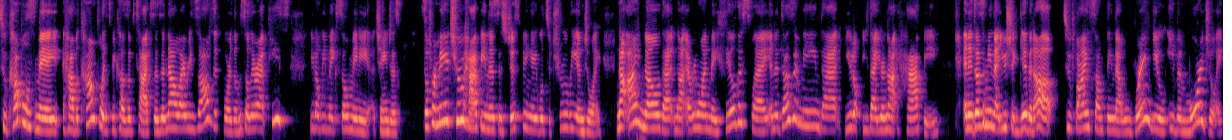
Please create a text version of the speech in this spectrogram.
two couples may have a conflict because of taxes and now i resolved it for them so they're at peace. You know we make so many uh, changes. So for me true happiness is just being able to truly enjoy. Now i know that not everyone may feel this way and it doesn't mean that you don't that you're not happy and it doesn't mean that you should give it up to find something that will bring you even more joy.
